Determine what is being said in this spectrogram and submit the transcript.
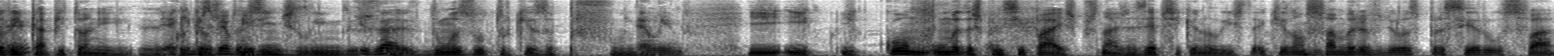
todo em capitoni, eh, é com aqueles botõezinhos lindos, Exato. de um azul turquesa profundo. É lindo. E, e, e, como uma das principais personagens é psicanalista, aquilo é um sofá maravilhoso para ser o sofá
